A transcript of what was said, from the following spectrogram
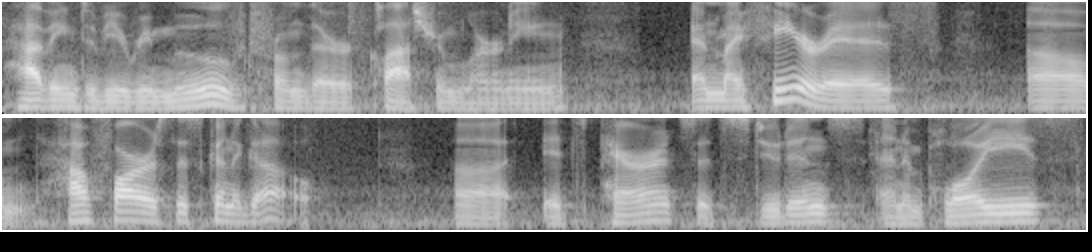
having to be removed from their classroom learning. And my fear is, um, how far is this going to go? Uh, it's parents, it's students, and employees.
